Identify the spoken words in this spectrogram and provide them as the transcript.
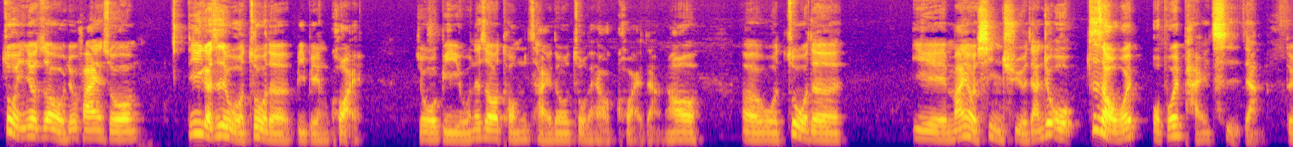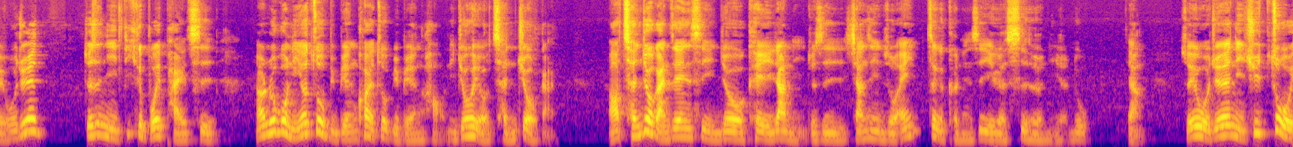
做研究之后，我就发现说，第一个是我做的比别人快，就我比我那时候同才都做的还要快，这样，然后呃，我做的也蛮有兴趣的，这样，就我至少我会我不会排斥这样，对，我觉得就是你第一个不会排斥，然后如果你又做比别人快，做比别人好，你就会有成就感，然后成就感这件事情就可以让你就是相信说，哎，这个可能是一个适合你的路，这样。所以我觉得你去做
